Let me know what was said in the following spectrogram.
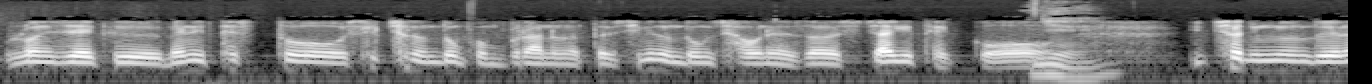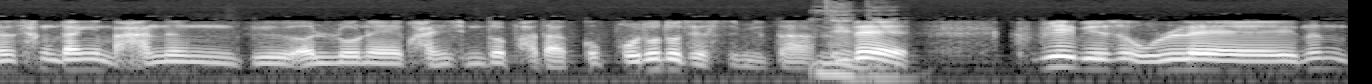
물론 이제 그 매니페스토 실천운동본부라는 어떤 시민운동 차원에서 시작이 됐고 예. 2006년도에는 상당히 많은 그 언론의 관심도 받았고 보도도 됐습니다. 네, 근데 네네. 그에 비해서 올해는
